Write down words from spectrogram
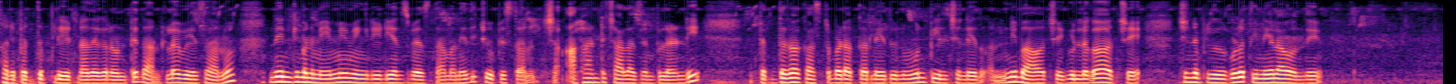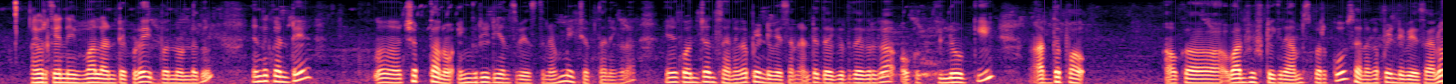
సారీ పెద్ద ప్లేట్ నా దగ్గర ఉంటే దాంట్లో వేసాను దీనికి మనం ఏమేమి ఇంగ్రీడియంట్స్ వేస్తామనేది చూపిస్తాను. చాలా అంటే చాలా సింపుల్ అండి. పెద్దగా కష్టపడక్కర్లేదు నూనె పీల్చలేదు అన్నీ బాగా వచ్చాయి గుల్లగా వచ్చాయి. చిన్నపిల్లలు కూడా తినేలా ఉంది. ఎవరికైనా ఇవ్వాలంటే కూడా ఇబ్బంది ఉండదు. ఎందుకంటే చెప్తాను. ఇంగ్రీడియంట్స్ వేస్తున్నప్పుడు మీకు చెప్తాను ఇక్కడ. నేను కొంచెం శనగపిండి వేసాను అంటే దగ్గర దగ్గరగా ఒక కిలోకి అర్ధ పావు ఒక వన్ ఫిఫ్టీ గ్రామ్స్ వరకు శనగపిండి వేశాను.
